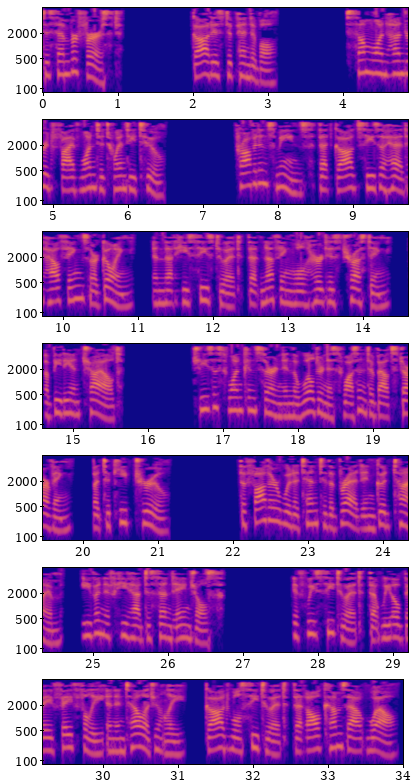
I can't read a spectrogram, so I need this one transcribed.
December 1st. God is dependable. Psalm 105 1-22. Providence means that God sees ahead how things are going, and that he sees to it that nothing will hurt his trusting, obedient child. Jesus' one concern in the wilderness wasn't about starving, but to keep true. The Father would attend to the bread in good time, even if he had to send angels. If we see to it that we obey faithfully and intelligently, God will see to it that all comes out well.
